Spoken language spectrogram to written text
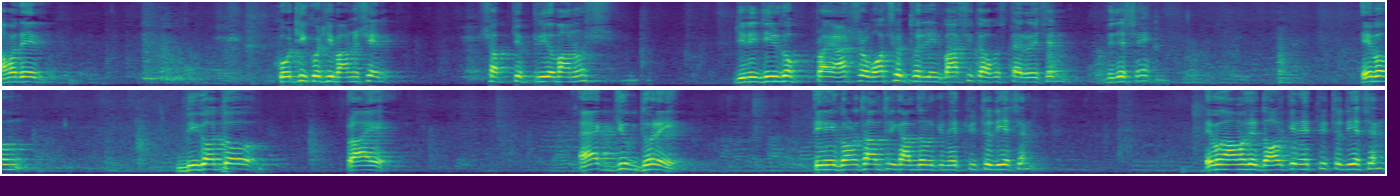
আমাদের কোটি কোটি মানুষের সবচেয়ে প্রিয় মানুষ, যিনি দীর্ঘ প্রায় আঠেরো বছর ধরে নির্বাসিত অবস্থায় রয়েছেন বিদেশে, এবং বিগত প্রায় এক যুগ ধরে তিনি গণতান্ত্রিক আন্দোলনকে নেতৃত্ব দিয়েছেন এবং আমাদের দলকে নেতৃত্ব দিয়েছেন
